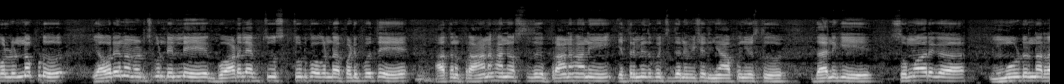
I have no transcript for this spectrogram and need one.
వాళ్ళు ఉన్నప్పుడు ఎవరైనా నడుచుకుంటూ వెళ్ళి గోడ లేక చూసి చూడుకోకుండా పడిపోతే అతను ప్రాణహాని వస్తుంది ప్రాణహాని ఇతని మీదకి వచ్చిందనే విషయాన్ని జ్ఞాపకం చేస్తూ దానికి సుమారుగా మూడున్నర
